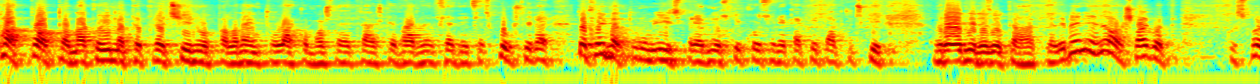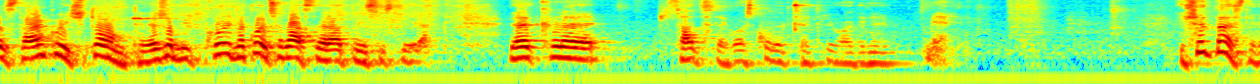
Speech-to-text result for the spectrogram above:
pa potom ako imate trećinu u parlamentu, lako možete da tražite varne sednice Skupštine. Dakle, ima tu niz prednosti koji su nekakvi taktički vredni rezultati. Ali meni je dao šlagot gospodin Stanković tom tezom na kojoj će vlast vjerojatno insistirati. Dakle, sad ste, gospodo, četiri godine mjerni. I sad pazite,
